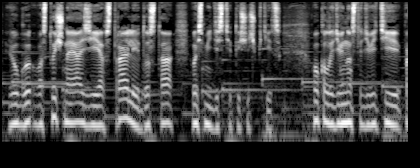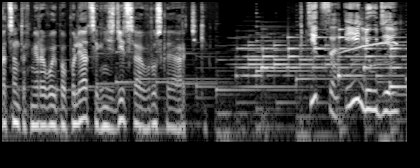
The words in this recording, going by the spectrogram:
В Юго-Восточной Азии и Австралии до 180 тысяч птиц. Около 99% мировой популяции гнездится в русской Арктике. Птица и люди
